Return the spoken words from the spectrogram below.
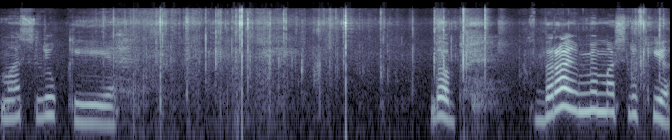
Маслюки. Добре. Збираємо ми маслюки.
